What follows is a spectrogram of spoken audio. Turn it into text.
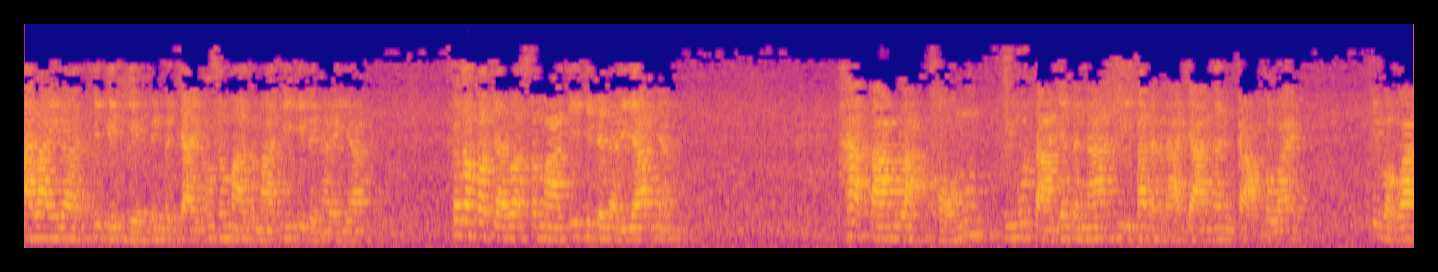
อะไรล่ะที่เป็นเหตุเป็นปัจจัยของสมาสมาธิที่เป็นอริยะ ก็ต้องเข้าใจว่าสมาธิที่เป็นอริยะเนี่ย ถ้าตามหลักของวิมุตตายตนะที่พระธรรมอาจารย์ท่านกล่าวเอาไว้ ที่บอกว่า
